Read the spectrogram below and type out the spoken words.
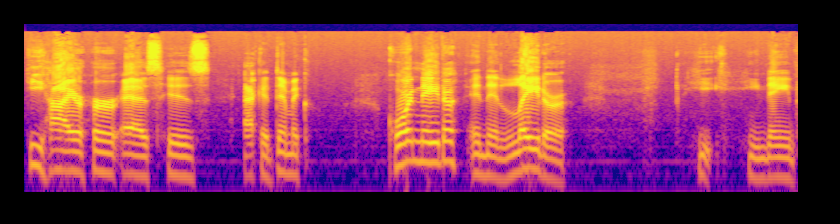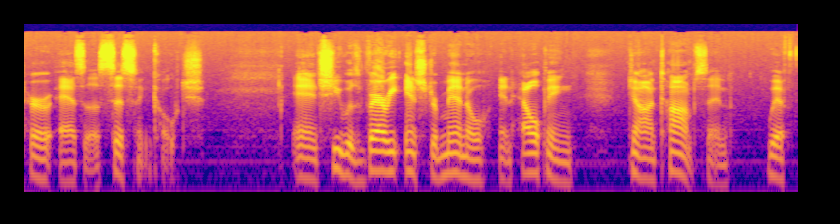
he hired her as his academic coordinator and then later he he named her as an assistant coach. And she was very instrumental in helping John Thompson with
